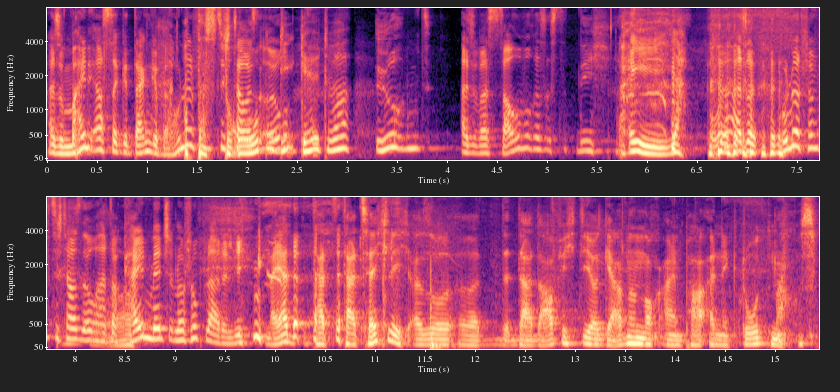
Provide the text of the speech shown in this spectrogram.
Also mein erster Gedanke bei Das 150.000 Euro, Geld war? irgend, also was Sauberes ist das nicht. Ey, ja. Oder? Also 150.000 Euro hat doch kein Mensch in der Schublade liegen. Naja, tats tatsächlich. Also äh, da darf ich dir gerne noch ein paar Anekdoten aus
